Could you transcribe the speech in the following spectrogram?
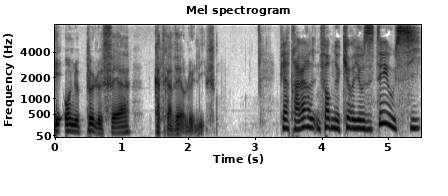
Et on ne peut le faire qu'à travers le livre. Puis à travers une forme de curiosité aussi.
